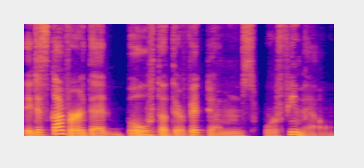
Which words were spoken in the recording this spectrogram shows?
they discovered that both of their victims were female.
